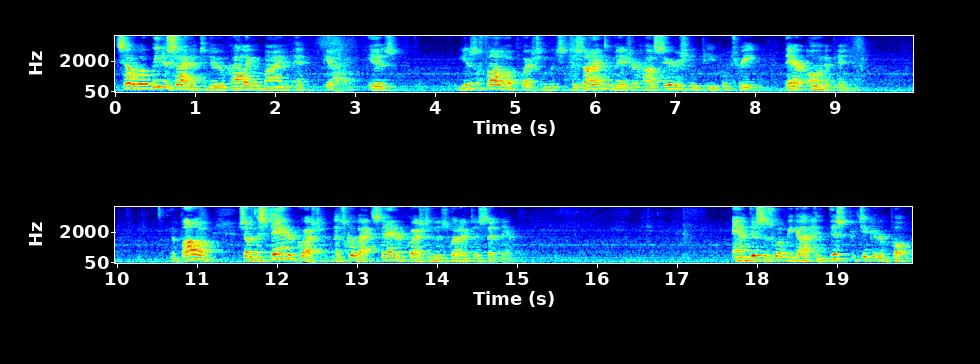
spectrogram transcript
so what we decided to do, a colleague of mine at Gallup, is use a follow-up question which is designed to measure how seriously people treat their own opinion. The follow so the standard question, let's go back. Standard question is what I just said there. And this is what we got in this particular poll.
